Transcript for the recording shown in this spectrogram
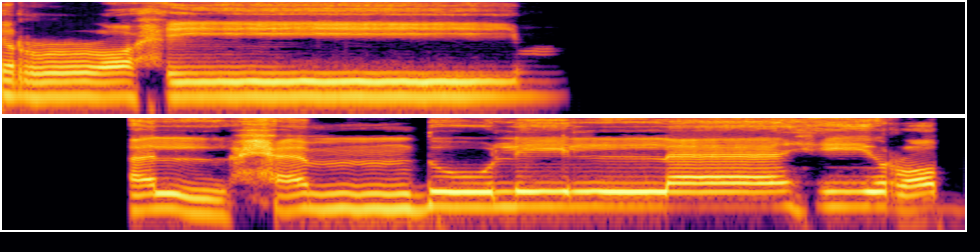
الرحيم الحمد لله رب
